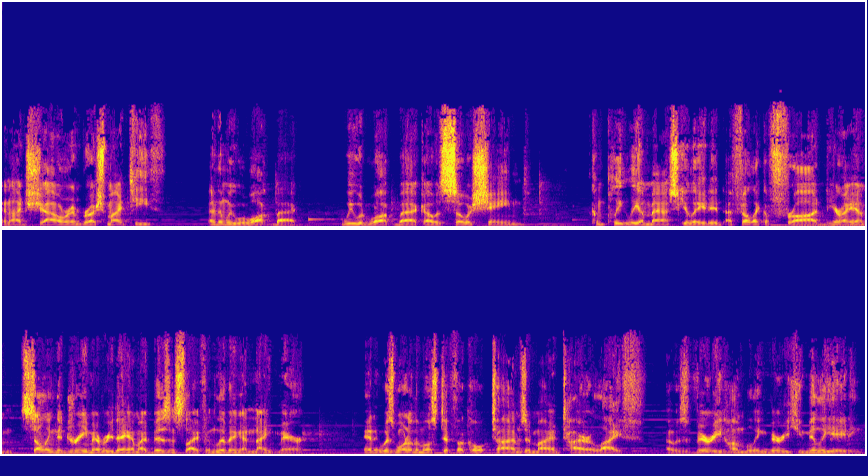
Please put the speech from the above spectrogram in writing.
and I'd shower and brush my teeth. And then we would walk back. We would walk back. I was so ashamed completely emasculated. I felt like a fraud. Here I am selling the dream every day in my business life and living a nightmare. And it was one of the most difficult times in my entire life. I was very humbling, very humiliating.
